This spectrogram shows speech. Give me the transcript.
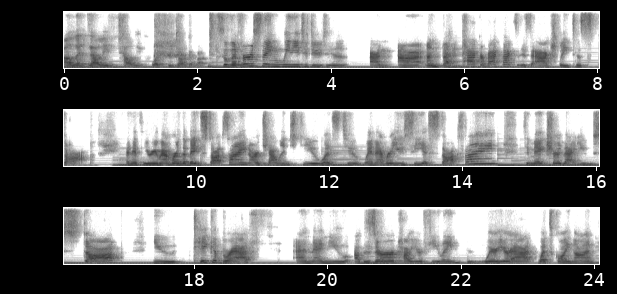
I'll let Darlene tell you what we talked about. So the first thing we need to do to un, uh, unpack our backpacks is actually to stop. And if you remember the big stop sign, our challenge to you was to, whenever you see a stop sign, to make sure that you stop, you take a breath, and then you observe how you're feeling, where you're at, what's going on,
